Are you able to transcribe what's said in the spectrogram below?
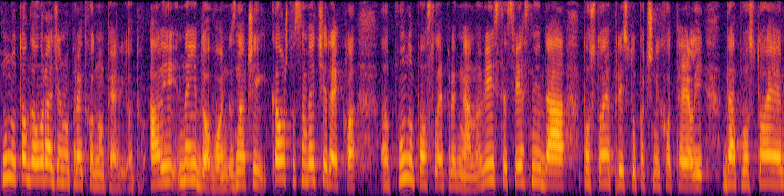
puno toga urađeno u prethodnom periodu, ali ne i dovoljno. Znači, kao što sam već i rekla, e, puno posla je pred nama. Vi ste svjesni da postoje pristupačni hoteli, da postoje,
